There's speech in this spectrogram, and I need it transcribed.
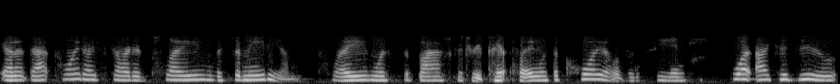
And at that point, I started playing with the medium playing with the basketry, playing with the coils, and seeing what I could do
